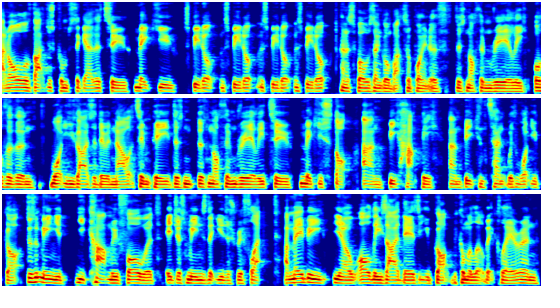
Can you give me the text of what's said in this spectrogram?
And all of that just comes together to make you speed up and speed up and speed up and speed up. And I suppose then going back to the point of there's nothing really other than what you guys are doing now at TMP. There's there's nothing really to make you stop and be happy and be content with what you've got. Doesn't mean you you can't move forward. It just means that you just reflect and maybe you know all these ideas that you've got become a little bit clearer and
